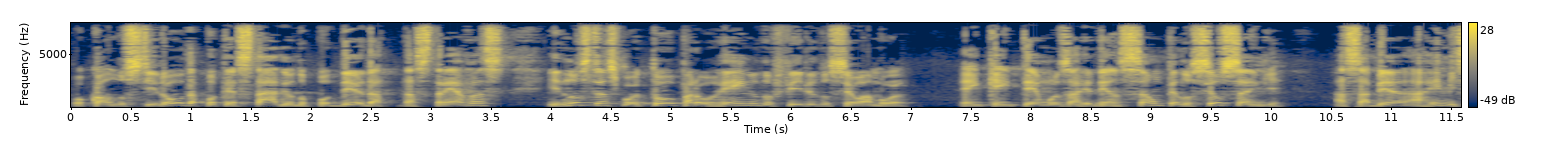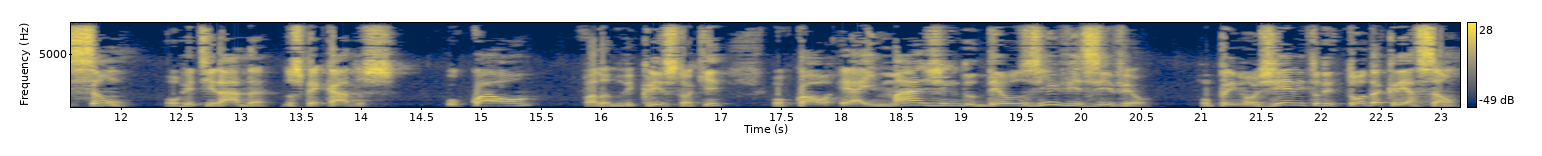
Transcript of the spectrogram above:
o qual nos tirou da potestade ou do poder das trevas e nos transportou para o reino do Filho do seu amor, em quem temos a redenção pelo seu sangue a saber, a remissão ou retirada dos pecados, o qual, falando de Cristo aqui, o qual é a imagem do Deus invisível, o primogênito de toda a criação,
